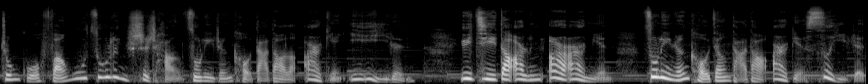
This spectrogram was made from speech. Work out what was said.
中国房屋租赁市场租赁人口达到了二点一亿人，预计到二零二二年，租赁人口将达到二点四亿人。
